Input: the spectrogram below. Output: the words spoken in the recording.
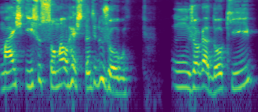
mas isso soma ao restante do jogo. Um jogador que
